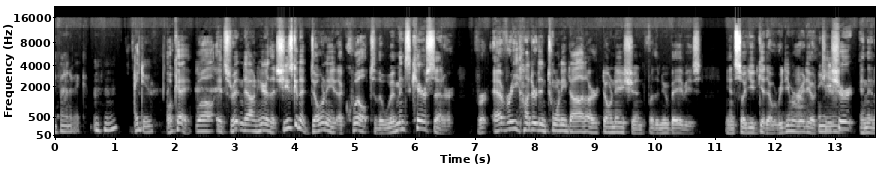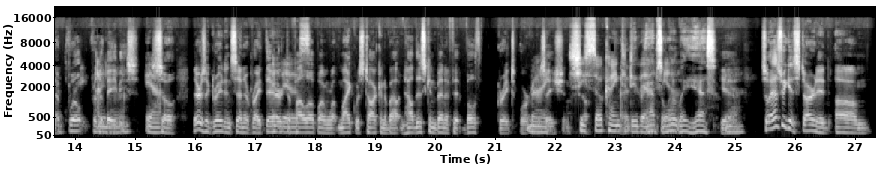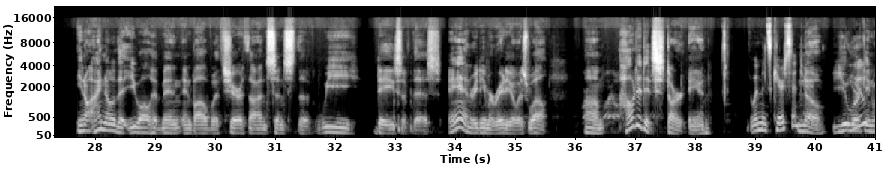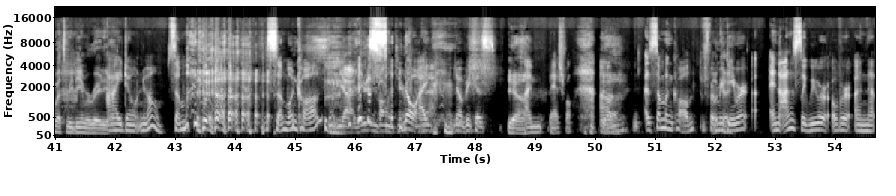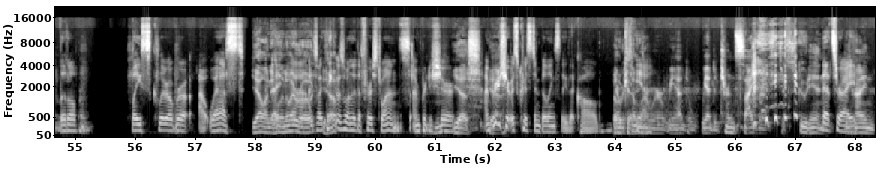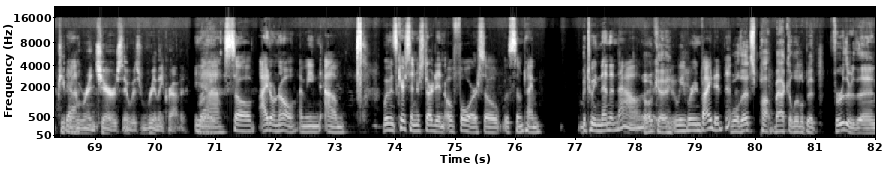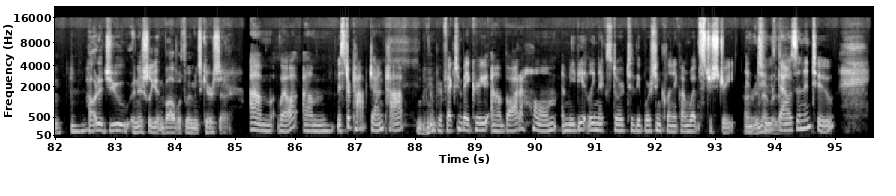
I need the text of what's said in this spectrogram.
Ivanovic. Mm-hmm. I do. Okay. Well, it's written down here that she's going to donate a quilt to the Women's Care Center for every $120 donation for the new babies. And so you'd get a Redeemer Radio T-shirt and then a That's quilt great. for the I know. babies. Yeah. So there's a great incentive right there It to is. follow up on what Mike was talking about and how this can benefit both great organizations. She's so, kind to do is that. Yeah. Absolutely, yes. yeah. Yeah. So as we get started, um, you know, I know that you all have been involved with Share-a-thon since the wee days of this and Redeemer Radio as well. Um, how did it start, Anne? The Women's Care Center? No, you, You? working with Redeemer Radio. I don't know. Someone someone called? Yeah, you didn't volunteer. no, I that. no because yeah. I'm bashful. Um, uh, Someone called from Okay. Redeemer, and honestly, we were over on that little place clear over out west. Yeah, on Uh, Illinois yeah, Road. So I think Yep. it was one of the first ones. I'm pretty sure. Yes. I'm yeah. pretty sure it was Kristen Billingsley that called. There was Okay. somewhere Yeah. where we had to we had to turn sideways to scoot in. That's right. Behind people Yeah. who were in chairs, it was really crowded. Yeah. So I don't know. I mean, um, Women's Care Center started in 04, so it was sometime between then and now. Okay. We were invited. Well, let's pop back a little bit further then. Mhm. How did you initially get involved with Women's Care Center? Um, well, um, Mr. Pop, John Pop Mhm. from Perfection Bakery, uh, bought a home immediately next door to the abortion clinic on Webster Street I in remember that. 2002.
